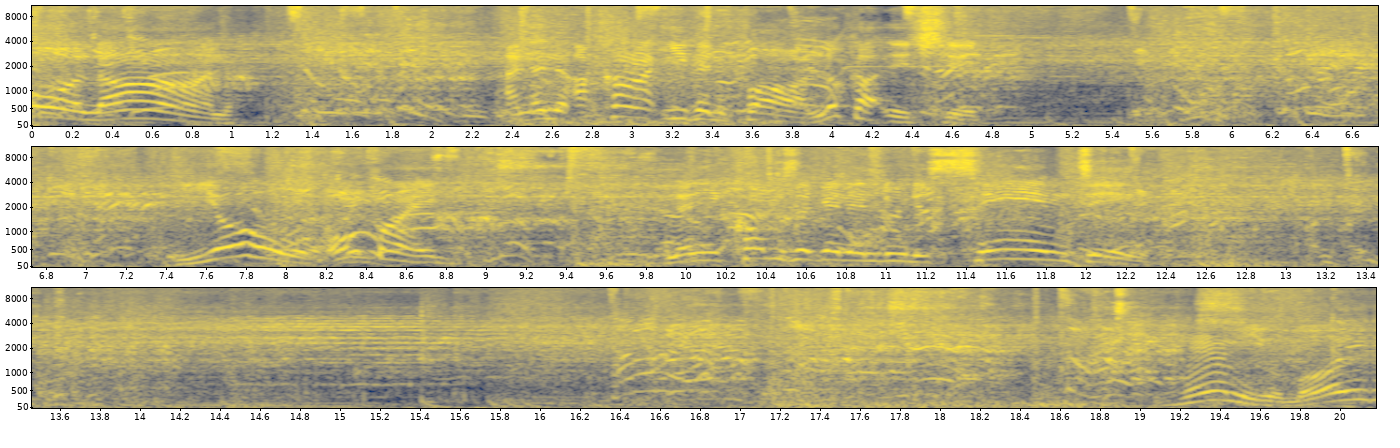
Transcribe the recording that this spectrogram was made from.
Hold on. And then I can't even fall. Look at this shit. Yo, oh my. And then he comes again and do the same thing. Damn you, boy.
